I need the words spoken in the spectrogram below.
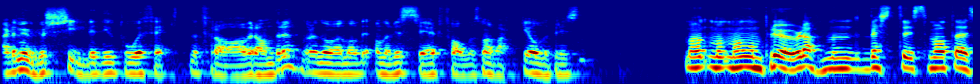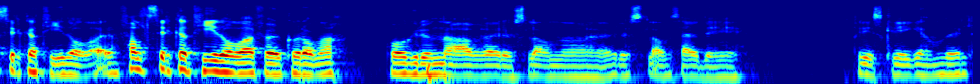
er det mulig å skille de to effektene fra hverandre når du nå har analysert fallet som har vært i oljeprisen? Man, man, man prøver, da. Men beste estimat er ca. 10 dollar. Falt ca. 10 dollar før korona pga. Russland og Russland-Saudi-priskrigen, om du vil.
